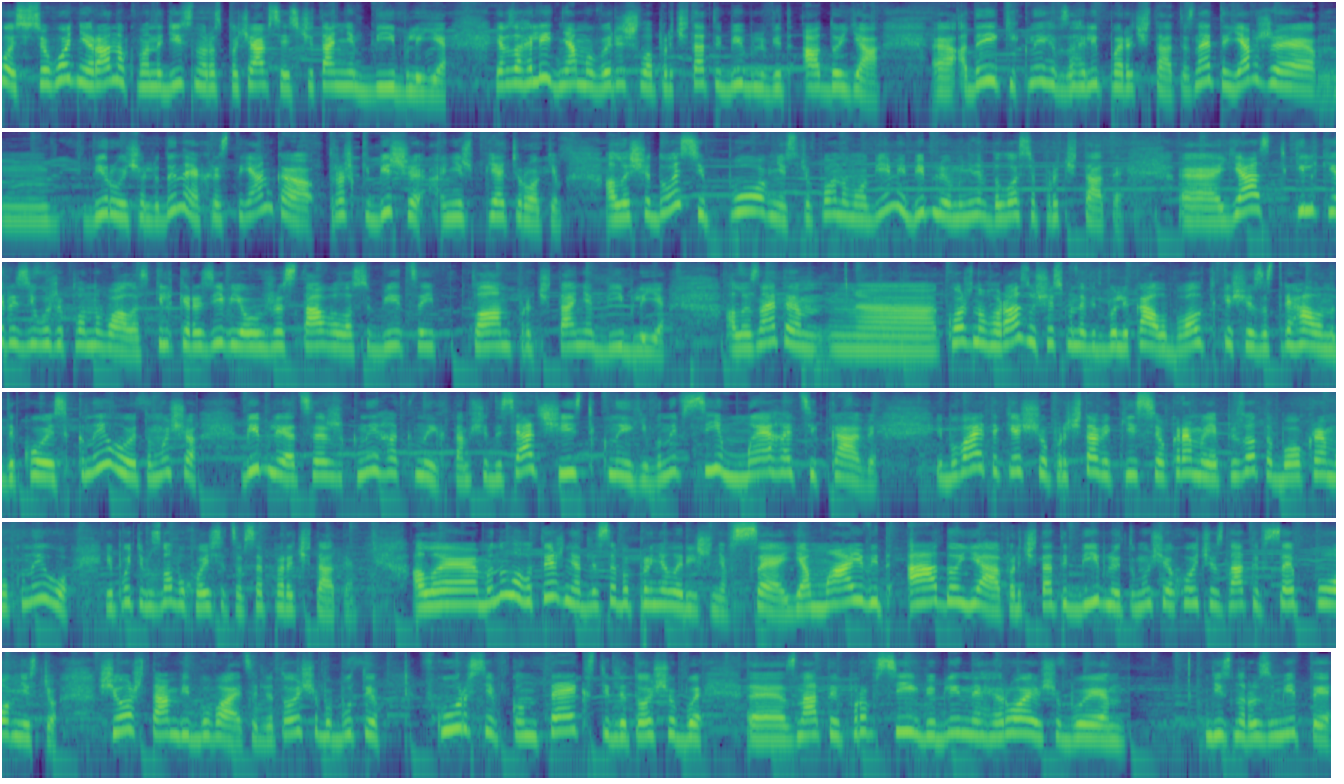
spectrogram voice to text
Ось сьогодні ранок в мене дійсно розпочався із читання Біблії. Я взагалі днями вирішила прочитати Біблію від А до Я, Е, а деякі книги взагалі перечитати. Знаєте, я вже віруюча людина, я християнка трошки більше ніж 5 років, але ще досі повністю в повному об'ємі Біблію мені не вдалося прочитати. Е, Я скільки разів вже планувала, скільки разів я вже ставила собі цей план прочитання Біблії. Але знаєте, е, кожного разу щось мене відволікало. Бувало таке, що я застрягала над якоюсь книгою, тому що Біблія це ж книга книг. Там ще 66 книг, і вони всі мега цікаві. І буває таке, що прочитав якийсь окремий епізод або окрему книгу, і потім знову хочеться це все перечитати. Але минулого тижня для себе прийняла рішення: все, я маю від А до Я прочитати Біблію, тому що я хочу знати все повністю, що ж там відбувається, для того, щоб бути в курсі, в контексті, для того, щоб е, знати про всіх біблійних героїв, щоб. Дійсно розуміти,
